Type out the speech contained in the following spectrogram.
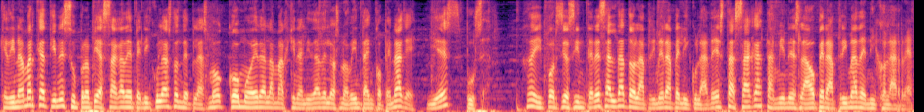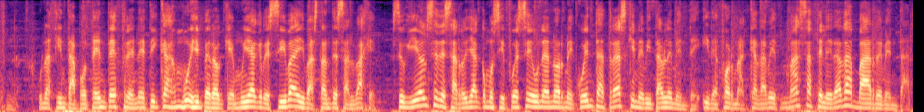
que Dinamarca tiene su propia saga de películas donde plasmó cómo era la marginalidad de los 90 en Copenhague, y es Pusser. Y por si os interesa el dato, la primera película de esta saga también es la ópera prima de Nicolas Refn. Una cinta potente, frenética, muy pero que muy agresiva y bastante salvaje. Su guion se desarrolla como si fuese una enorme cuenta atrás que inevitablemente y de forma cada vez más acelerada va a reventar.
